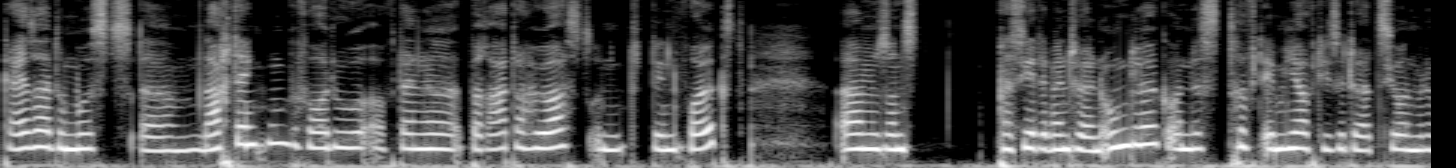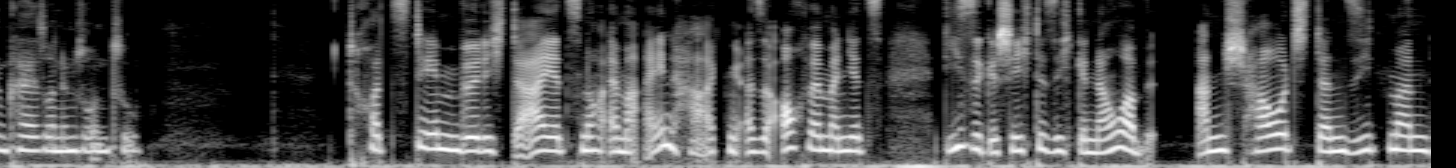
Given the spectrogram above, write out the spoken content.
Kaiser, du musst ähm, nachdenken, bevor du auf deine Berater hörst und denen folgst, ähm, sonst passiert eventuell ein Unglück und es trifft eben hier auf die Situation mit dem Kaiser und dem Sohn zu. Trotzdem würde ich da jetzt noch einmal einhaken. Also auch wenn man jetzt diese Geschichte sich genauer anschaut, dann sieht man,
